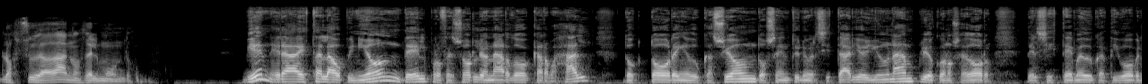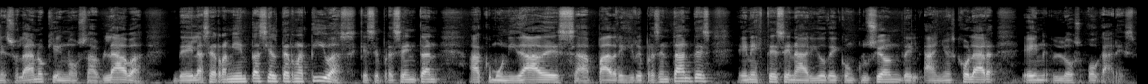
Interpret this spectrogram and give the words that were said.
los ciudadanos del mundo. Bien, era esta la opinión del profesor Leonardo Carvajal, doctor en educación, docente universitario y un amplio conocedor del sistema educativo venezolano, quien nos hablaba de las herramientas y alternativas que se presentan a comunidades, a padres y representantes en este escenario de conclusión del año escolar en los hogares.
